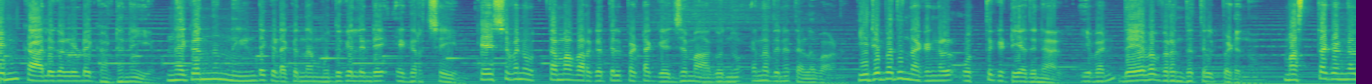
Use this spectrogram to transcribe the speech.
പിൻകാലുകളുടെ ഘടനയും നികന്ന് നീണ്ടു കിടക്കുന്ന മുതുകലിന്റെ എകർച്ചയും കേശവൻ ഉത്തമ വർഗത്തിൽപ്പെട്ട ഗജമാകുന്നു എന്നതിന് തെളിവാണ്. ഇരുപത് നഖങ്ങൾ ഒത്തുകിട്ടിയതിനാൽ ഇവൻ ദേവവൃന്ദത്തിൽ പെടുന്നു. മസ്തകങ്ങൾ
